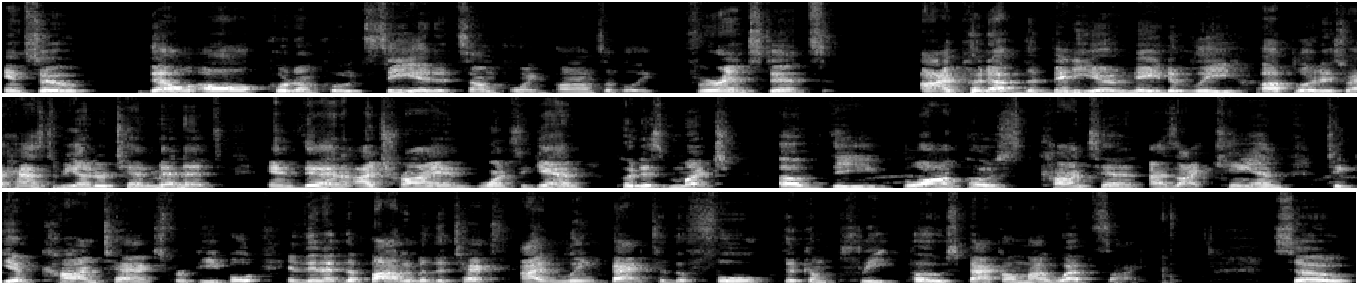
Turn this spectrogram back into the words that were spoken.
And so they'll all quote unquote see it at some point, possibly. For instance, I put up the video natively uploaded, so it has to be under 10 minutes. And then I try and once again put as much of the blog post content as I can to give context for people. And then at the bottom of the text, I link back to the full, the complete post back on my website. So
